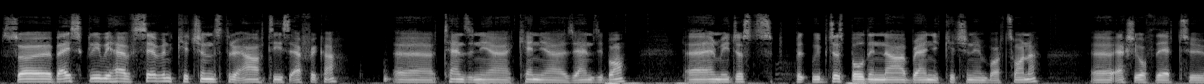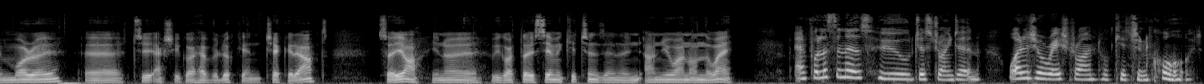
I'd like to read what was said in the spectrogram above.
So basically, we have seven kitchens throughout East Africa, uh, Tanzania, Kenya, Zanzibar, uh, and we just we're just building now a brand new kitchen in Botswana. Uh, actually, off there tomorrow uh, to actually go have a look and check it out. So yeah, you know, we got those seven kitchens and our new one on the way. And for listeners who just joined in, what is your restaurant or kitchen called?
